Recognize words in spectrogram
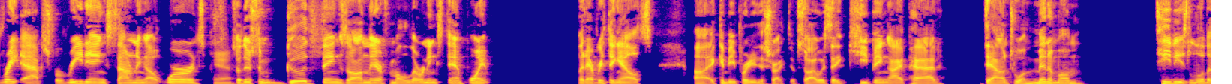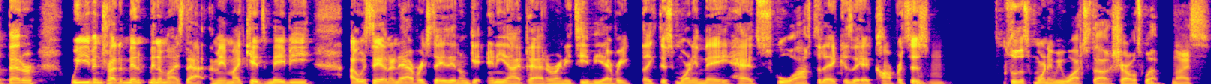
great apps for reading, sounding out words. Yeah. So there's some good things on there from a learning standpoint, but everything else, uh, it can be pretty destructive. So I would say keeping iPad down to a minimum. TV is a little bit better. We even try to min- minimize that. I mean, my kids maybe I would say on an average day they don't get any iPad or any TV. Every like this morning they had school off today because they had conferences. Mhm. So this morning we watched uh, Charlotte's Web. Nice.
